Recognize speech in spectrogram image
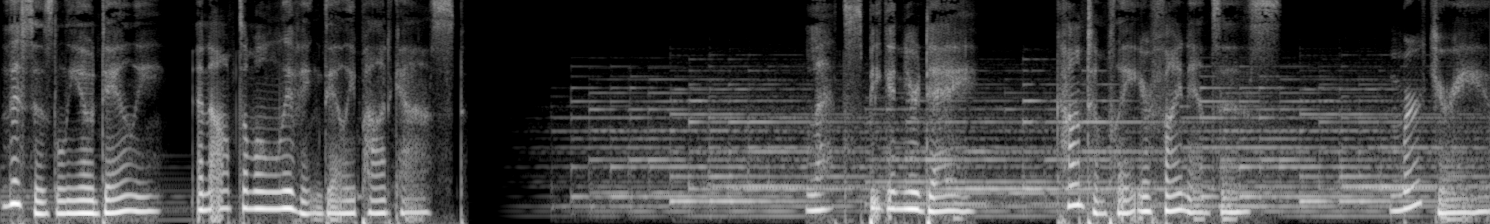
This is Leo Daily, an optimal living daily podcast. Let's begin your day. Contemplate your finances. Mercury,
